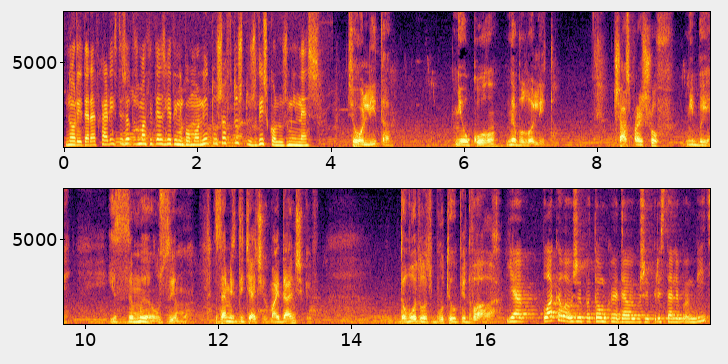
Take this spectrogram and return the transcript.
Νωρίτερα ευχαρίστησε τους μαθητές για την υπομονή τους αυτούς τους δύσκολους μήνες. Цього літа ні у кого не було літа. Час пройшов, ніби із зими у зиму. Замість дитячих майданчиків доводилось бути у підвалах. Я плакала вже потом, коли вже перестали бомбити,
